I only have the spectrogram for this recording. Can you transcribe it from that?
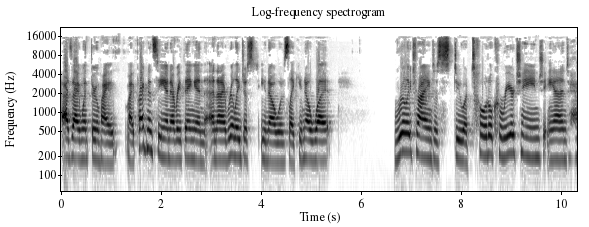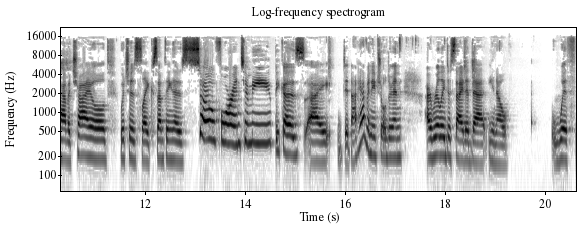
as I went through my my pregnancy and everything, and and I really just you know was like, you know what, really trying to do a total career change and have a child, which is like something that is so foreign to me because I did not have any children. I really decided that you know, with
